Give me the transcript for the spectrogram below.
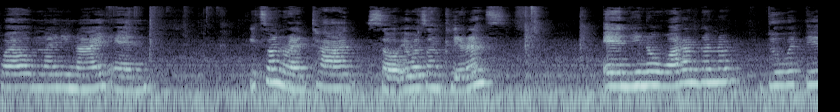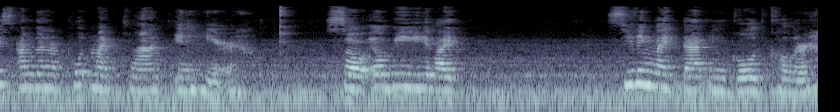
$12.99 and it's on red tag so it was on clearance. And you know what I'm gonna do with this? I'm gonna put my plant in here. So it'll be like sitting like that in gold color.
